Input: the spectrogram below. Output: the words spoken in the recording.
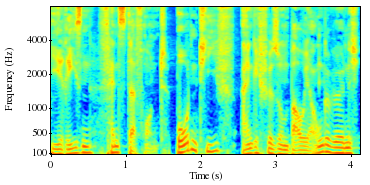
die riesen Fensterfront. Bodentief, eigentlich für so ein Baujahr ungewöhnlich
